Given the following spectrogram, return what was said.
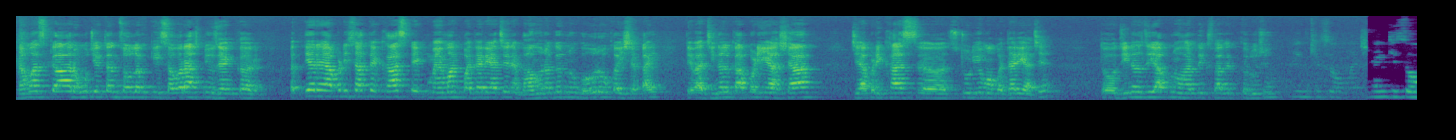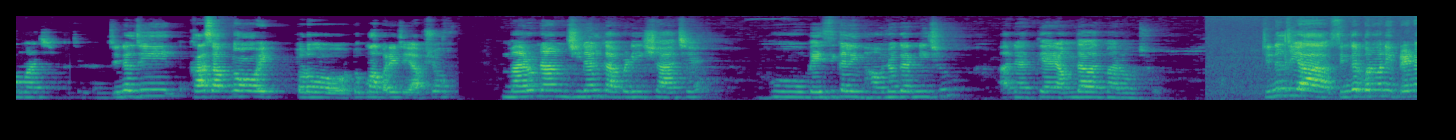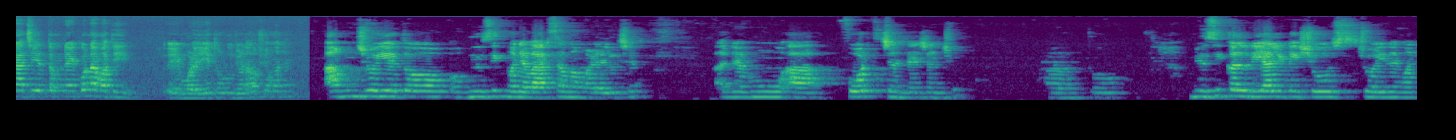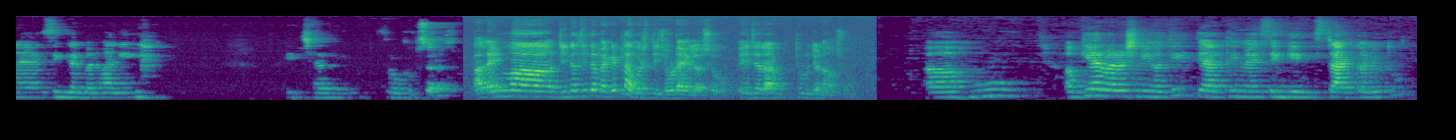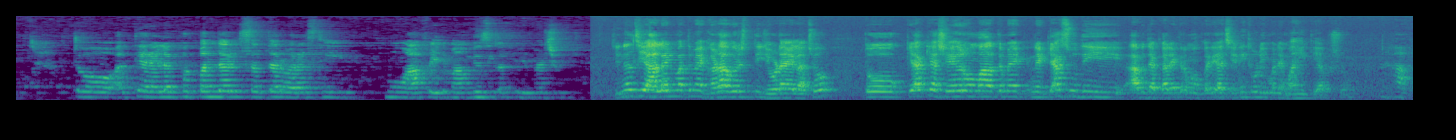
નમસ્કાર હું Chetan Solanki Saurashtra news anchor. અત્યારે આપણી સાથે ખાસ એક મહેમાન પધાર્યા છે અને ભાવનગરનું ગૌરવ કહી શકાય તેવા જીનલ કાપડિયા શાહ જે આપણી ખાસ સ્ટુડિયોમાં પધાર્યા છે. તો જીનલજી આપનું હાર્દિક સ્વાગત કરું છું. Thank you so much thank you so much જીનલજી ખાસ આપનો એક થોડો ટૂંકમાં પરિચય આપશો. મારું નામ જીનલ કાપડી શાહ છે. હું બેઝિકલી ભાવનગરની છું અને અત્યારે અમદાવાદમાં રહું છું. જીનલજી આ સિંગર બનવાની પ્રેરણા છે તમને કોનામાંથી એ મળે એ થોડું જણાવશો મને? આમ જોઈએ તો મ્યુઝિક મને વારસામાં મળેલું છે. અને હું આ ફોર્થ જનરેશન છું. તો મ્યુઝિકલ રિયાલિટી શોઝ જોઈને મને સિંગર બનવાની ઈચ્છા તો ખૂબ સરસ. આ લાઈનમાં જીનલજી તમે કેટલા વર્ષથી જોડાયેલા છો? એ જરા થોડું જણાવશો. હું અગિયાર વર્ષની હતી ત્યારથી મેં સિંગિંગ સ્ટાર્ટ કર્યું હતું. તો અત્યારે લગભગ પંદર સત્તર વર્ષથી હું આ ફિલ્ડમાં મ્યુઝિકલ ફિલ્ડમાં છું. જીનલજી આ લાઈનમાં તમે ઘણા વર્ષથી જોડાયેલા છો. તો કયા કયા શહેરોમાં તમે ને ક્યાં સુધી આ બધા કાર્યક્રમો કર્યા છે એની થોડી મને માહિતી આપશો. હા.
